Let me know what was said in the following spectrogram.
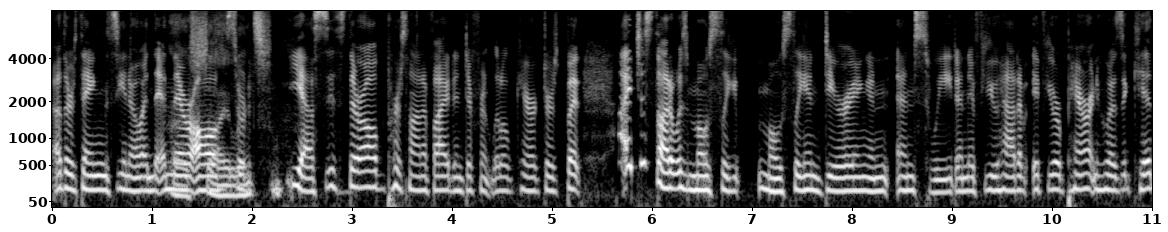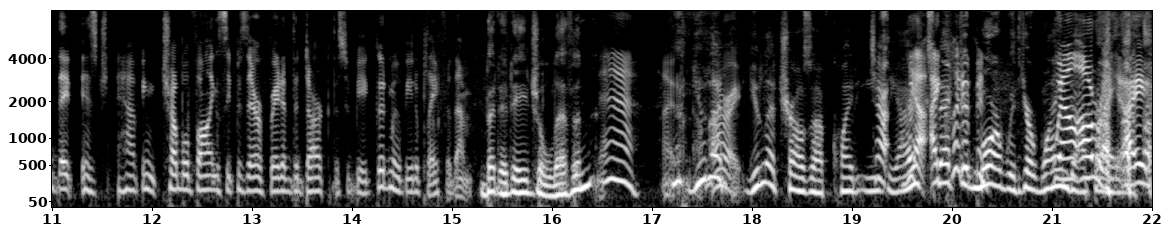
other things, you know, and, and they're Uh, all silence. sort of yes, it's, they're all personified in different little characters. But I just thought it was mostly mostly endearing and, and sweet. And if you had a, if you're a parent who has a kid that is having trouble falling asleep because they're afraid of the dark, this would be a good movie to play for them. But at age 11, Eh, I don't know. You let all right. you let Charles off quite easy. Char- I yeah, expected have been- more with your wind Well, all right. I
